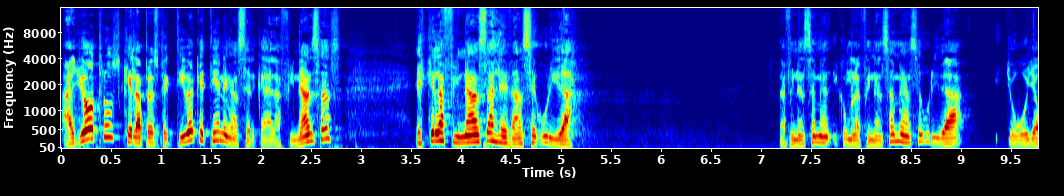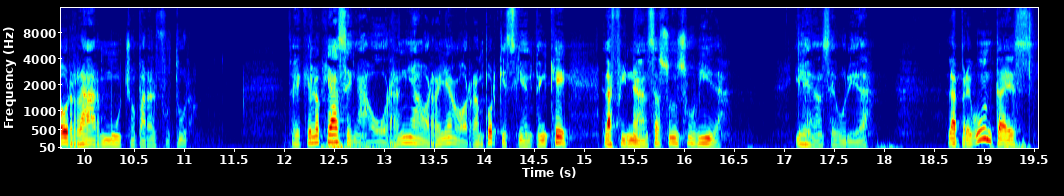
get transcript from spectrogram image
Hay otros que la perspectiva que tienen acerca de las finanzas es que las finanzas les dan seguridad. La finanza y como las finanzas me dan seguridad, yo voy a ahorrar mucho para el futuro. Entonces, ¿qué es lo que hacen? Ahorran y ahorran y ahorran porque sienten que las finanzas son su vida y les dan seguridad. La pregunta es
